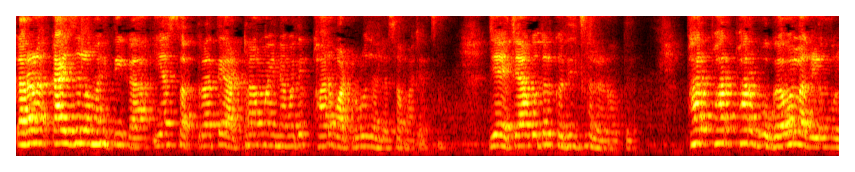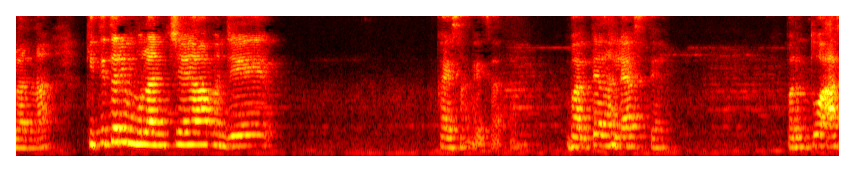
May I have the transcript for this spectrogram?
कारण काय झालं माहिती का? या सतरा ते अठरा महिन्यामध्ये फार वाटोळ झालं समाजाचं. जे याच्या अगोदर कधीच झालं नव्हतं. फार फार फार भोगावं लागलं मुलांना. कितीतरी मुलांच्या म्हणजे काय सांगायचं आता? भरत्या झाल्या असत्या. परंतु आज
